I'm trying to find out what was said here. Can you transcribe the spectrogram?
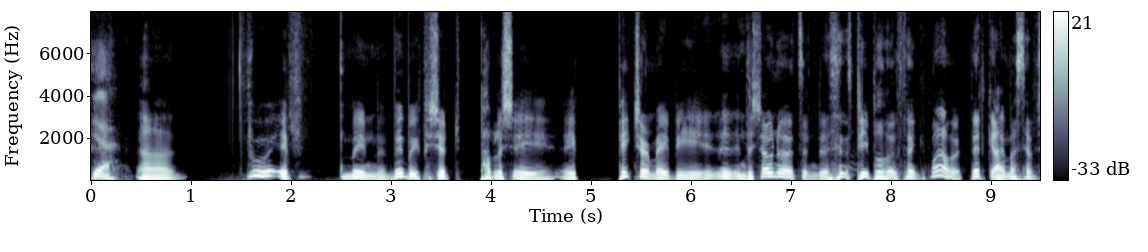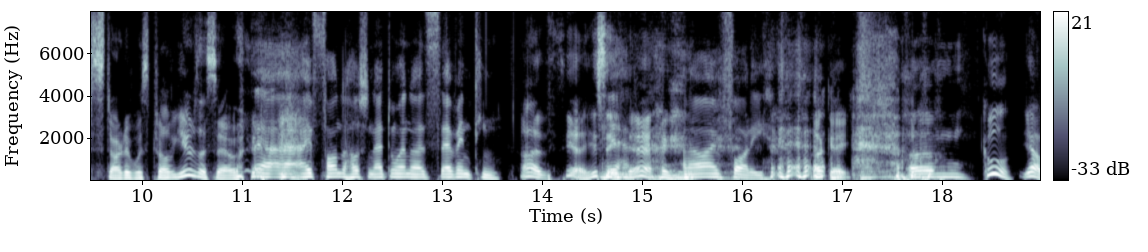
yeah. Uh, if I mean, maybe we should publish a a picture maybe in the show notes, and people will think, "Wow, that guy must have started with 12 years or so." yeah, I, I found HostNet when I was 17. ah, yeah, you see, Yeah. yeah. Now I'm 40. okay. Um, cool. Yeah.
